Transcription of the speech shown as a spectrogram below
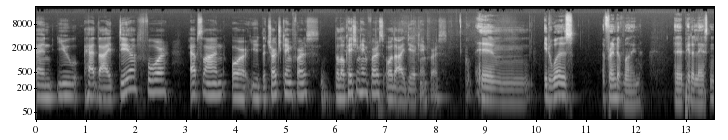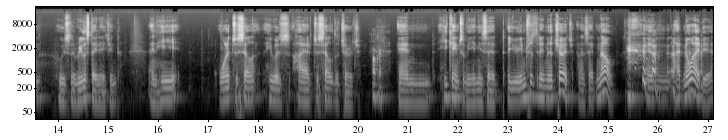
and you had the idea for Epsilon, or you, the church came first, the location came first, or the idea came first? Um, it was a friend of mine, uh, Peter Lasten, who's the real estate agent, and he wanted to sell. He was hired to sell the church. Okay. And he came to me and he said, "Are you interested in a church?" And I said, "No." and I had no idea.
